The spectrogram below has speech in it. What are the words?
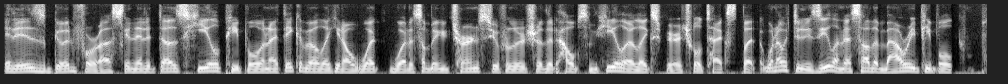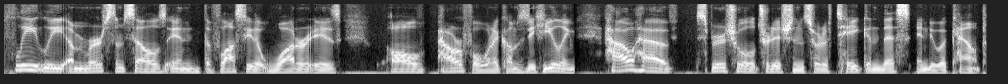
it is good for us and that it does heal people. And I think about like, you know, what what is something turns to for literature that helps them heal are like spiritual texts. But when I went to New Zealand, I saw the Maori people completely immerse themselves in the philosophy that water is all powerful when it comes to healing. How have spiritual traditions sort of taken this into account?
